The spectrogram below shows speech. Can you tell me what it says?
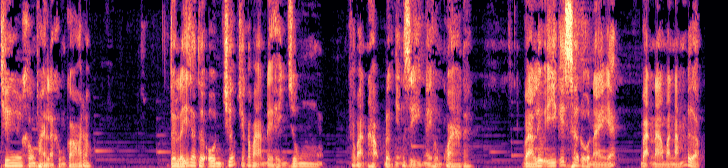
chứ không phải là không có đâu. Tôi lấy ra tôi ôn trước cho các bạn để hình dung các bạn học được những gì ngày hôm qua thôi. Và lưu ý cái sơ đồ này á, bạn nào mà nắm được,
